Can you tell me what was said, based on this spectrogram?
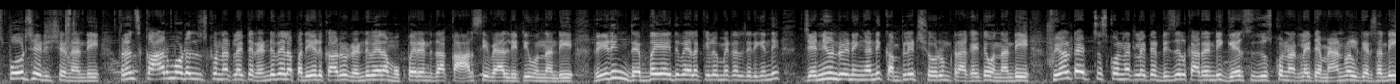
స్పోర్ట్స్ ఎడిషన్ అండి. ఫ్రెండ్స్ కార్ మోడల్ చూసుకున్నట్లయితే రెండు వేల పదిహేడు కారు రెండు వేల ముప్పై రెండు దాకా ఆర్సీ వ్యాలిడిటీ ఉందండి. రీడింగ్ డెబ్బై ఐదు వేల కిలోమీటర్లు తిరిగింది. జెన్యున్ రీడింగ్ అండి కంప్లీట్ షోరూమ్ ట్రాక్ అయితే ఉందండి. ఫ్యూల్ టైప్ చూసుకున్నట్లయితే డీజిల్ కార్ అండి గేర్స్ చూసుకున్నట్లయితే మాన్యువల్ గేర్స్ అండి.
